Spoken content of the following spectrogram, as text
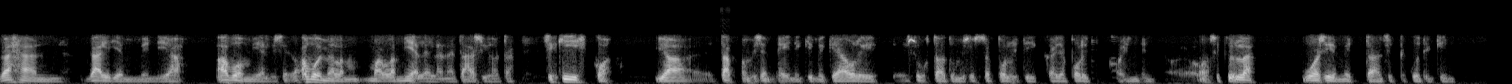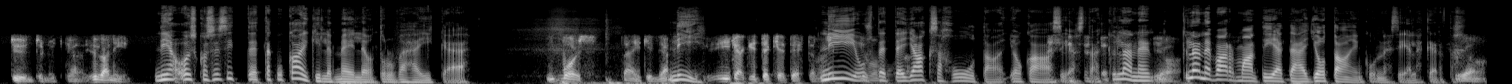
vähän väljemmin ja avoimella mielellä näitä asioita. Se kiihko ja tappamisen meininki, mikä oli suhtautumisessa politiikkaan ja poliitikkoihin, niin on se kyllä vuosien mittaan sitten kuitenkin tyyntynyt ja hyvä niin. Niin ja olisiko se sitten, että kun kaikille meille on tullut vähän ikää, Voisi näinkin. Ja niin. Ikäkin tekee tehtävää. Niin just, ettei jaksa huutaa joka asiasta. Kyllä ne, kyllä ne varmaan tietää jotain, kun ne siellä kertaa. Joo.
